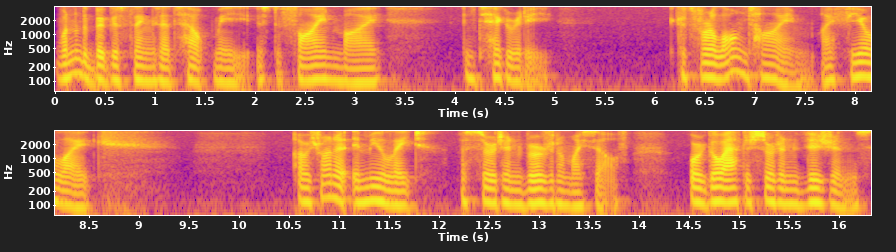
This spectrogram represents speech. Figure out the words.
one of the biggest things that's helped me is to find my integrity. Because for a long time, I feel like I was trying to emulate a certain version of myself or go after certain visions,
